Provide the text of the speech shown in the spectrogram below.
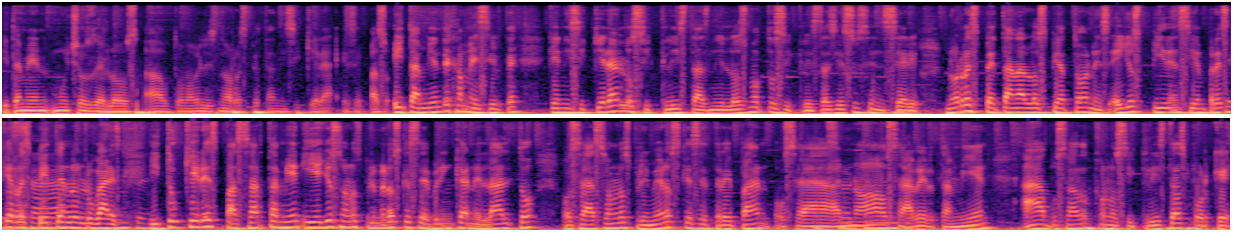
y también muchos de los automóviles no respetan ni siquiera ese paso. Y también déjame decirte que ni siquiera los ciclistas ni los motociclistas, y eso es en serio, no respetan a los peatones. Ellos piden siempre es que respeten los lugares. Y tú quieres pasar también y ellos son los primeros que se brincan el alto, o sea, son los primeros que se trepan, o sea, no, o sea, a ver, también ha abusado con los ciclistas porque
